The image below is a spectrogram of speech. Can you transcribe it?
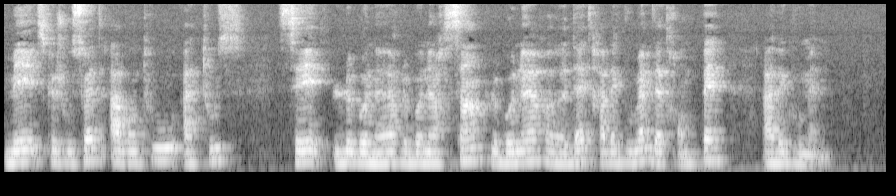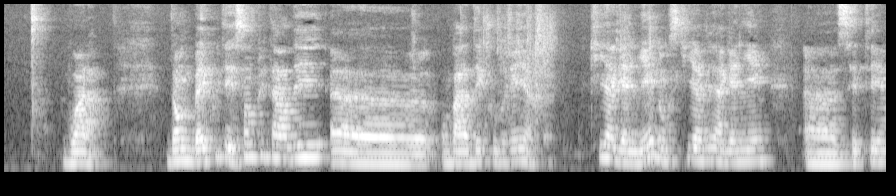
mais ce que je vous souhaite avant tout à tous, c'est le bonheur, le bonheur simple, le bonheur euh, d'être avec vous-même, d'être en paix avec vous-même. Voilà. Donc, bah, écoutez, sans plus tarder, euh, on va découvrir qui a gagné. Donc, ce qu'il y avait à gagner, c'était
